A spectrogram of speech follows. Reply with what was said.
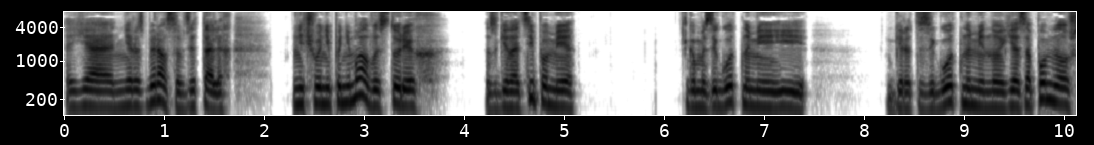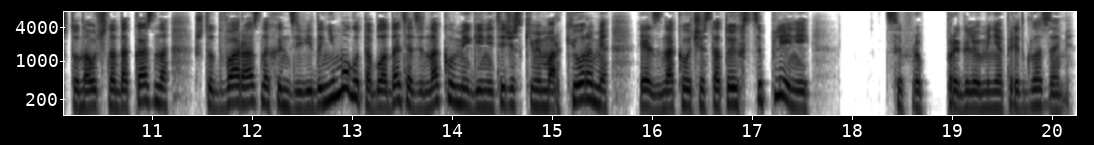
я не разбирался в деталях, ничего не понимал в историях с генотипами, гомозиготными и гератозиготными, но я запомнил, что научно доказано, что два разных индивида не могут обладать одинаковыми генетическими маркерами и одинаковой частотой их сцеплений. Цифры прыгали у меня перед глазами.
